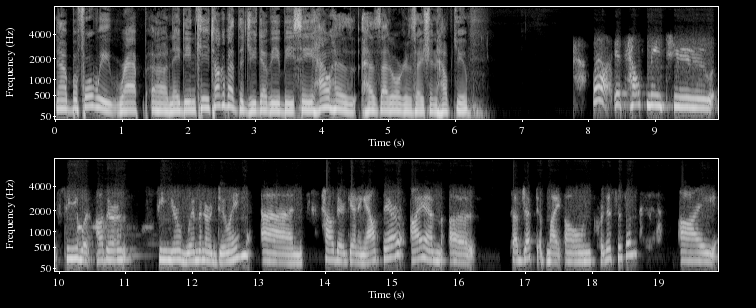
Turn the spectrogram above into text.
Now, before we wrap, uh, Nadine, can you talk about the GWBC? How has has that organization helped you? Well, it's helped me to see what other senior women are doing and how they're getting out there. I am a subject of my own criticism. I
